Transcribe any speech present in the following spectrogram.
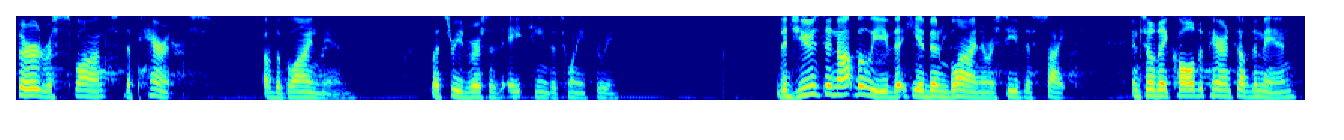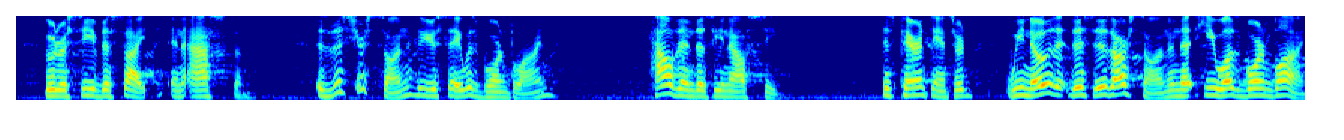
third response the parents of the blind man. Let's read verses 18 to 23. The Jews did not believe that he had been blind and received his sight until they called the parents of the man who had received his sight and asked them, Is this your son who you say was born blind? How then does he now see? His parents answered, We know that this is our son and that he was born blind.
